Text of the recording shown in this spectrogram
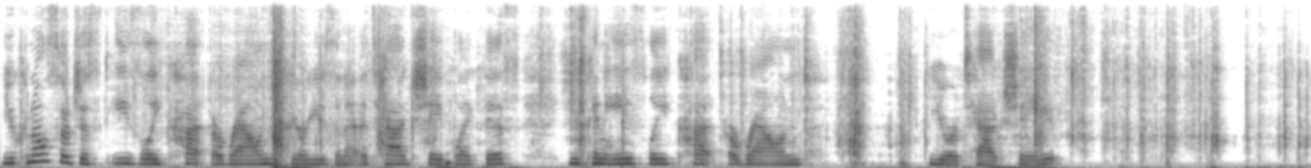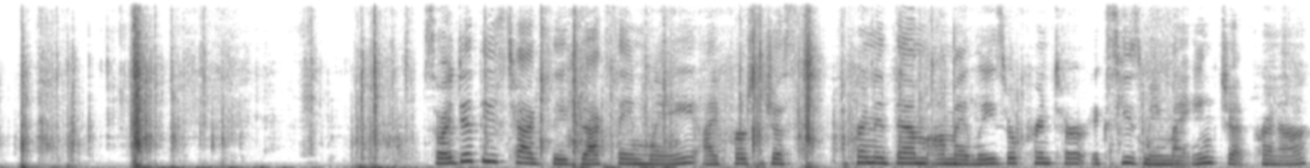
You can also just easily cut around if you're using a tag shape like this. You can easily cut around your tag shape. So I did these tags the exact same way. I first just printed them on my laser printer, excuse me, my inkjet printer,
